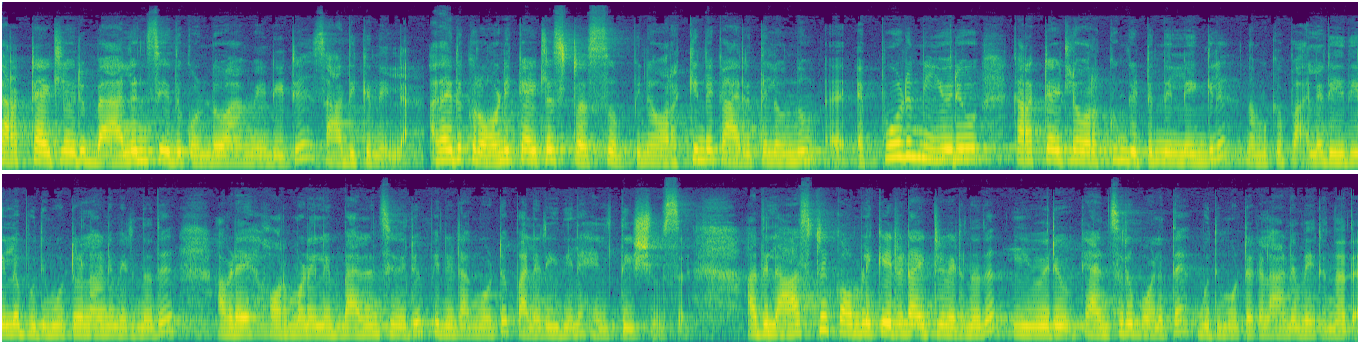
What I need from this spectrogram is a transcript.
കറക്റ്റ് ആയിട്ടുള്ള ഒരു ബാലൻസ് ചെയ്ത് കൊണ്ടുപോകാൻ വേണ്ടിയിട്ട് സാധിക്കുന്നില്ല. അതായത് ക്രോണിക് ആയിട്ടുള്ള സ്ട്രെസ്സും പിന്നെ ഉറക്കിന്റെ കാര്യത്തിലൊന്നും എപ്പോഴും ഈ ഒരു കറക്റ്റ് ആയിട്ടുള്ള ഉറക്കം കിട്ടുന്നില്ലെങ്കിൽ നമുക്ക് പല രീതിയിലുള്ള ബുദ്ധിമുട്ടുകളാണ് വരുന്നത്. അവിടെ ഹോർമോണൽ ഇംബാലൻസ് വരും പിന്നീട് അങ്ങോട്ട് പല രീതിയിലെ ഹെൽത്ത് ഇഷ്യൂസ് അത് ലാസ്റ്റ് കോംപ്ലിക്കേറ്റഡ് ആയിട്ട് വരുന്നത് ഈ ഒരു ക്യാൻസർ പോലത്തെ ബുദ്ധിമുട്ടുകളാണ് വരുന്നത്.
